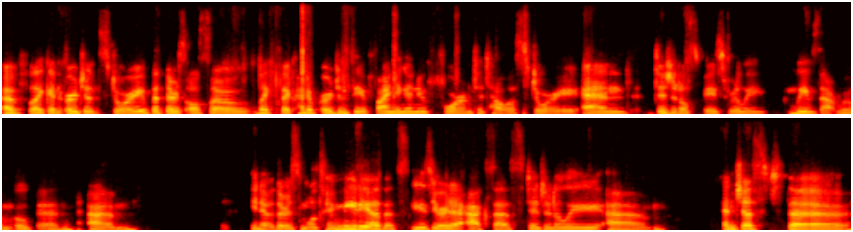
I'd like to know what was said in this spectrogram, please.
of like an urgent story, but there's also like the kind of urgency of finding a new form to tell a story. And digital space really leaves that room open. Um, you know, there's multimedia that's easier to access digitally. Um, and just the,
